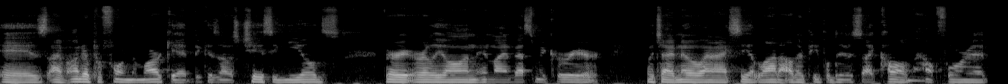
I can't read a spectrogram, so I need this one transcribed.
is I've underperformed the market because I was chasing yields very early on in my investment career, which I know and I see a lot of other people do. So I call them out for it.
